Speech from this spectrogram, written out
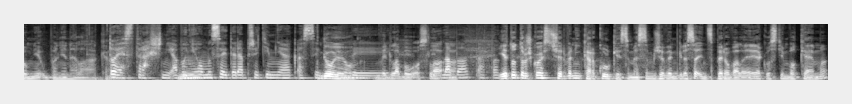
to mě úplně neláká. To je strašný a oni hmm. ho musí teda předtím nějak asi jo, jo, vy... vydlabou osla. A a pak... Je to trošku jak z červený karkulky, si myslím, že vím, kde se inspirovali, jako s tím vlkem, a,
